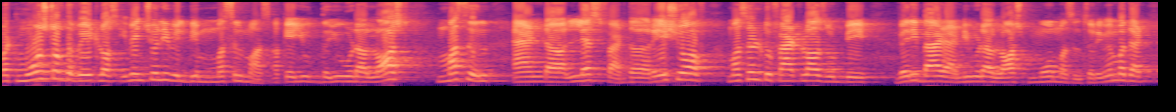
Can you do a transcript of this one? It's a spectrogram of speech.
but most of the weight loss eventually will be muscle mass okay? You you would have lost muscle and uh, less fat. The ratio of muscle to fat loss would be very bad and you would have lost more muscle. So remember that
